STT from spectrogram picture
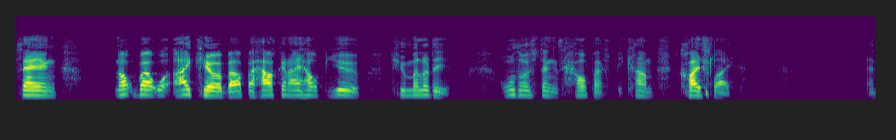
saying, not about what I care about, but how can I help you? Humility. All those things help us become Christ like. And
